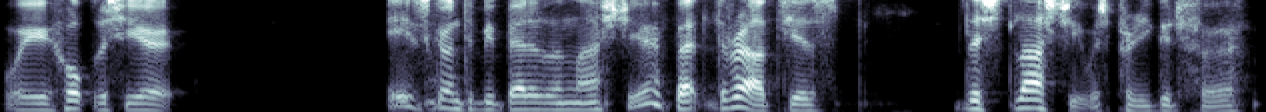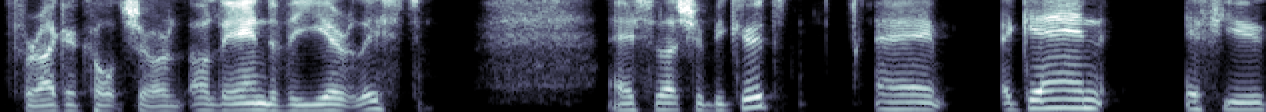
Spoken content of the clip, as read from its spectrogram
we hope this year is going to be better than last year. But the reality is, this last year was pretty good for for agriculture, or, or the end of the year at least. Uh, so that should be good. Uh, again, if you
